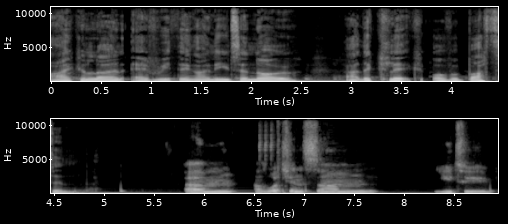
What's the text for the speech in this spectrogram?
I can learn everything I need to know at the click of a button. Um, I was watching some YouTube,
